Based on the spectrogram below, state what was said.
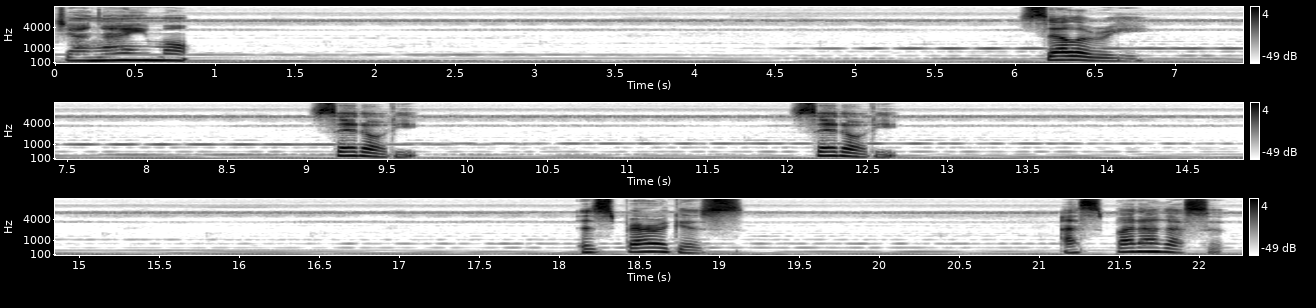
じゃがいも。celery セロリ。セロリ。asparagus アスパラガス。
